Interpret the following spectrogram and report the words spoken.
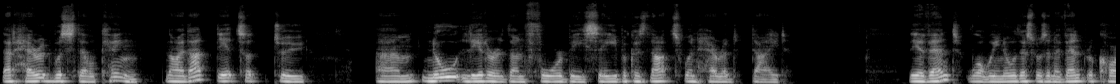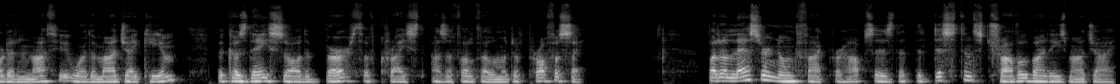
that Herod was still king. Now that dates it to um, no later than 4 BC because that's when Herod died. The event, well, we know this was an event recorded in Matthew where the Magi came because they saw the birth of Christ as a fulfillment of prophecy. But a lesser known fact, perhaps, is that the distance travelled by these Magi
